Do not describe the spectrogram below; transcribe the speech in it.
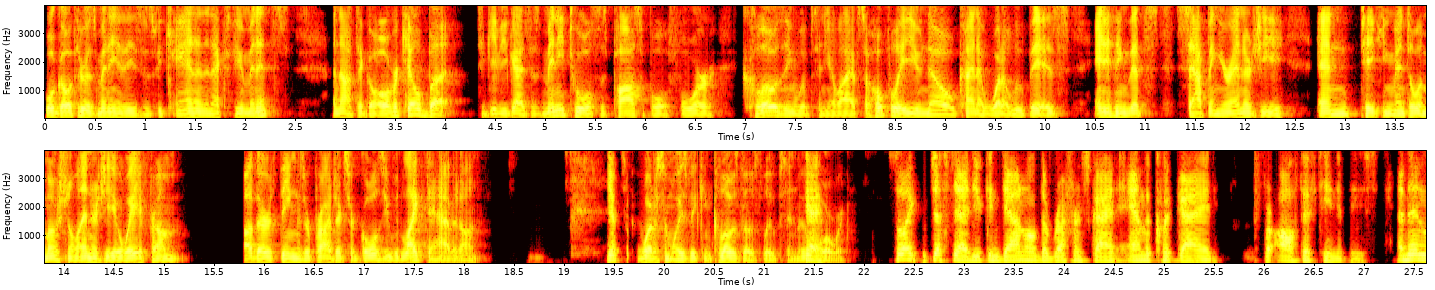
we'll go through as many of these as we can in the next few minutes, and not to go overkill, but to give you guys as many tools as possible for closing loops in your life. So hopefully you know kind of what a loop is, anything that's sapping your energy and taking mental emotional energy away from other things or projects or goals you would like to have it on. Yep. So what are some ways we can close those loops and move Okay. forward? So, like Jeff said, you can download the reference guide and the quick guide for all 15 of these, and then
